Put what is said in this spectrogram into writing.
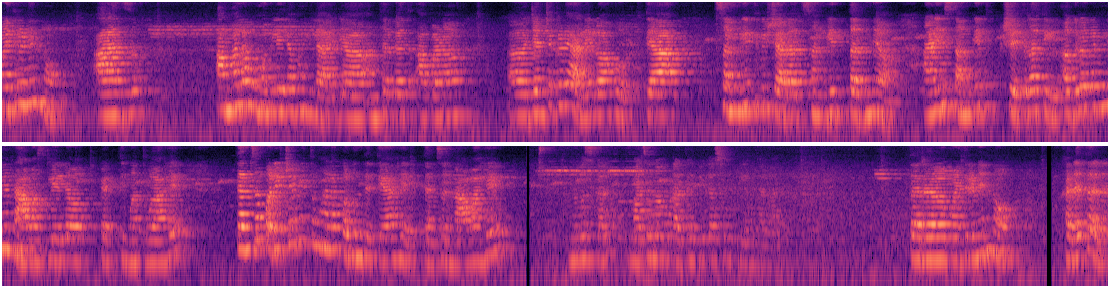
मैत्रिणींनो आज आम्हाला उमगलेल्या महिला या अंतर्गत आपण ज्यांच्याकडे आलेलो आहोत त्या संगीत विशारद संगीत तज्ज्ञ आणि संगीत क्षेत्रातील अग्रगण्य नाव असलेलं व्यक्तिमत्व आहे. त्यांचा परिचय मी तुम्हाला करून देते आहे. त्यांचं नाव आहे. नमस्कार माझं नाव प्राध्यापिका सौ प्रियंका लाड तर मैत्रिणींनो खरं तर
